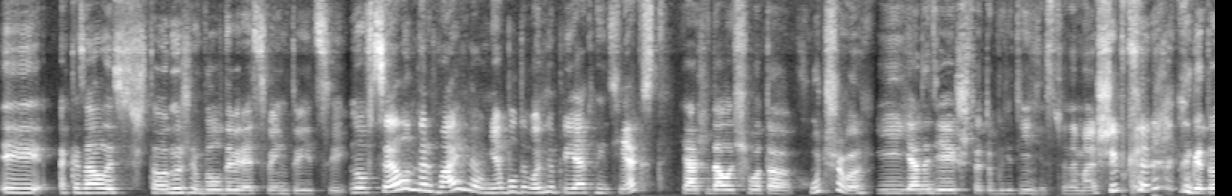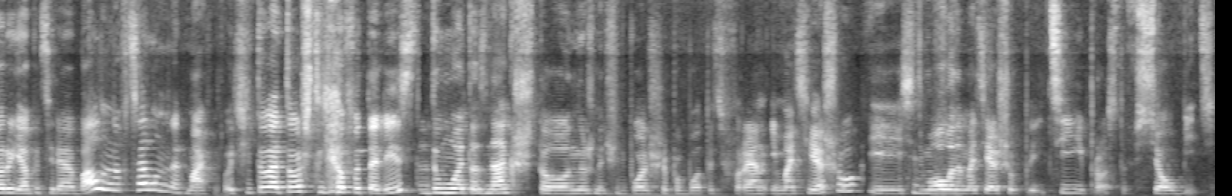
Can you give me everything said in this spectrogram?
И оказалось, что нужно было доверять своей интуиции. Но в целом нормально, у меня был довольно приятный текст. Я ожидала чего-то худшего, и я надеюсь, что это будет единственная моя ошибка, на которой я потеряю баллы, но в целом нормально. Учитывая то, что я фаталист, думаю, это знак, что нужно чуть больше поботать Френ и Матешу, и седьмого на Матешу прийти и просто все убить.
